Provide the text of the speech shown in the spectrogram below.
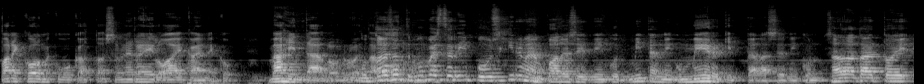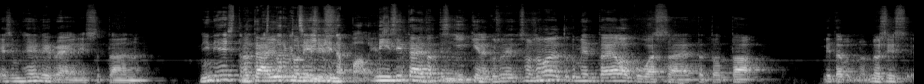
pari-kolme kuukautta olisi sellainen reilu aika ennen kuin vähintään ruvetaan Mutta toisaalta mun mielestä se riippuu myös hirveän paljon siitä, niin kuin, miten niin kuin merkittävä se, niin kuin, sanotaan, että toi esim. Heavy Rainissa tämän Niin ei sitä No, tää juttu, niin ikinä siis, paljon. Niin, sitä ei tarvitsisi ikinä, kun se, se on sama juttu, kun mietitään elokuvassa, että tota, mitä, no siis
